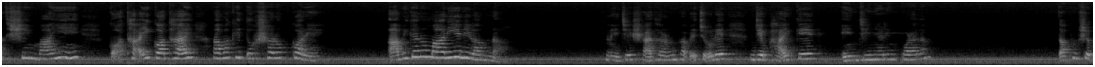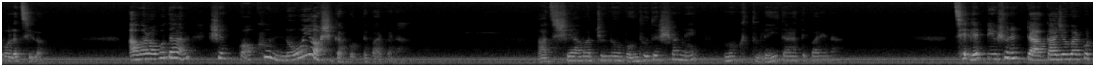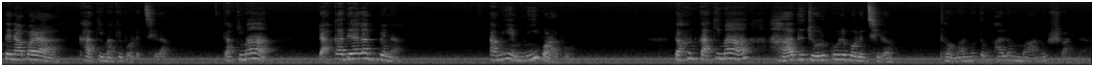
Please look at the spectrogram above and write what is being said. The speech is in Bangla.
আজ সেই মাই কথাই কথায় আমাকে দোষারোপ করে। আমি কেন মানিয়ে নিলাম না? নিজে সাধারণভাবে চলে যে ভাইকে ইঞ্জিনিয়ারিং পড়ালাম, তখন সে বলেছিল আমার অবদান সে কখনোই অস্বীকার করতে পারবে না। আজ সে আমার জন্য বন্ধুদের সামনে মুখ তুলেই দাঁড়াতে পারে না। ছেলের টিউশনের টাকা জোগাড় করতে না পারা কাকিমাকে বলেছিলাম, কাকিমা, টাকা দেয়া লাগবে না, আমি এমনিই পড়াবো। তখন কাকিমা হাত জোর করে বলেছিল, তোমার মতো ভালো মানুষ হয় না।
